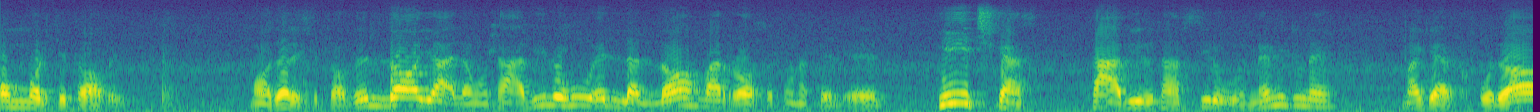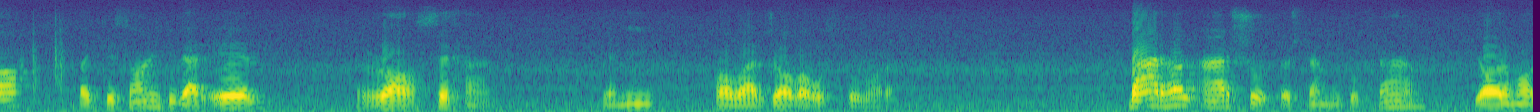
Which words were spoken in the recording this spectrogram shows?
ام کتابه مادر کتابه لا یعلم تعویله الا الله و راسخون فی هیچ کس تعبیر و تفسیر او نمی‌دونه مگر خدا و کسانی که در علم راسخند یعنی پاورجا و استوارن به هر حال عرش شد داشتم می‌گفتم یار ما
